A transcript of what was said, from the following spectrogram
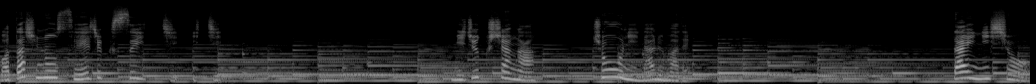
私の成熟スイッチ1未熟者が蝶になるまで。第2章。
